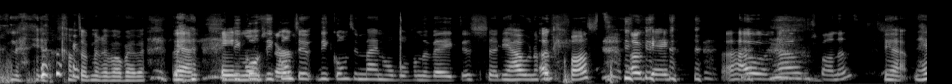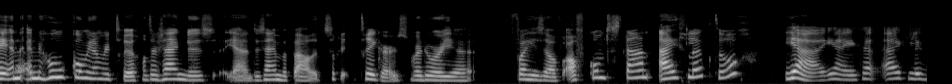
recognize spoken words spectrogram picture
nee, daar gaan we het ook nog even over hebben. Ja, die, komt, die, komt in, die komt in mijn hobbel van de week, dus uh, die houden we nog even vast. Oké, okay. houden, hem spannend. Ja, hey, en, en hoe kom je dan weer terug? Want er zijn dus ja, er zijn bepaalde triggers waardoor je van jezelf af komt te staan, eigenlijk, toch? Ja, ja, je gaat eigenlijk,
